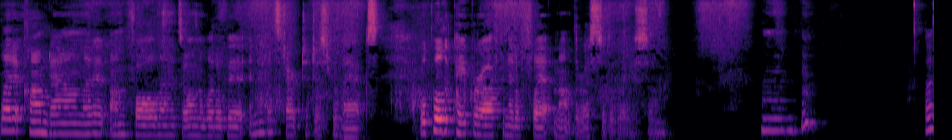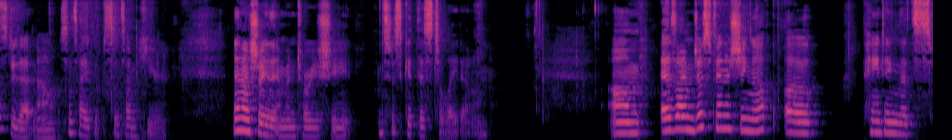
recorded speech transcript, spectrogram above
Let it calm down. Let it unfold on its own a little bit, and it'll start to just relax. We'll pull the paper off, and it'll flatten out the rest of the way. So, mm -hmm. Let's do that now, since I since I'm here. Then I'll show you the inventory sheet. Let's just get this to lay down. Um, as I'm just finishing up a painting that's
